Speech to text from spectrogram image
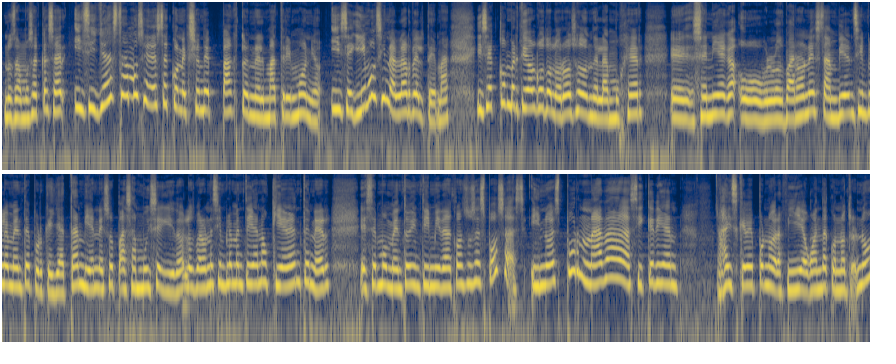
nos vamos a casar. Y si ya estamos en esta conexión de pacto en el matrimonio y seguimos sin hablar del tema y se ha convertido en algo doloroso donde la mujer eh, se niega o los varones también simplemente porque ya también eso pasa muy seguido, los varones simplemente ya no quieren tener ese momento de intimidad con sus esposas. Y no es por nada así que digan, ay, es que ve pornografía o anda con otro. No,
